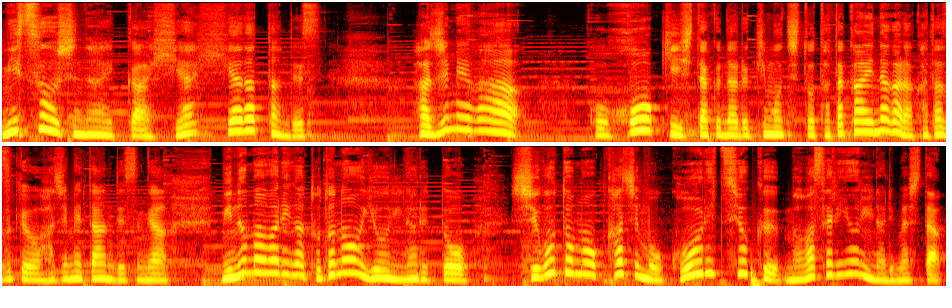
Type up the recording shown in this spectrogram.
ミスをしないかヒヤヒヤだったんです。初めはこう放棄したくなる気持ちと戦いながら片付けを始めたんですが身の回りが整うようになると仕事も家事も効率よく回せるようになりました。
